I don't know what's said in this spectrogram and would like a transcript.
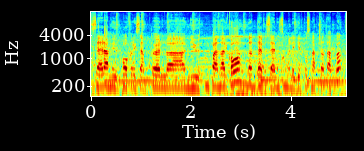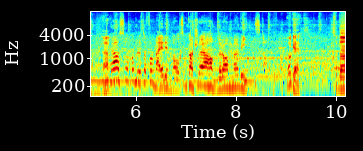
ser jeg mye på f.eks. Newton på NRK, den TV-serien som ligger på Snapchat-appen, Ja. ja. så kommer det til å få mer innhold som kanskje handler om vitenskap. Ok. Så da,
